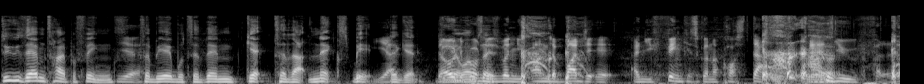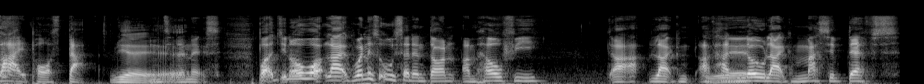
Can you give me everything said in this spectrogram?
do them type of things Yeah. to be able to then get to that next bit yeah, again. The You only get what problem is when you under budget it and you think it's gonna cost that, and you fly past that. yeah, yeah, into yeah. the next. But you know what? Like when it's all said and done, I'm healthy. Uh, like I've had no like massive deaths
